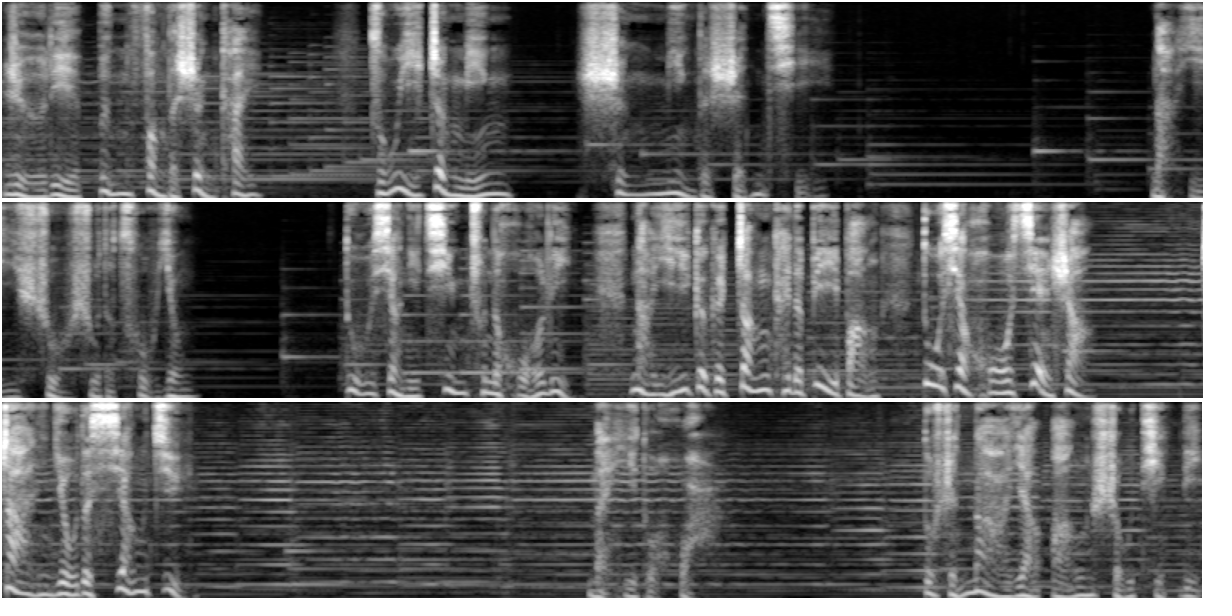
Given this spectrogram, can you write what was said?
热烈奔放的盛开，足以证明生命的神奇。那一束束的簇拥，多像你青春的活力；那一个个张开的臂膀，多像火线上战友的相聚。每一朵花。都是那样昂首挺立，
